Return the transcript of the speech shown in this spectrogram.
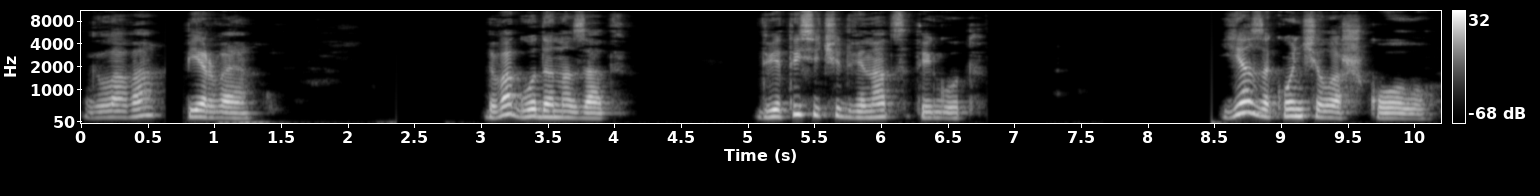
Глава первая. Два года назад. 2012 год. Я закончила школу.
